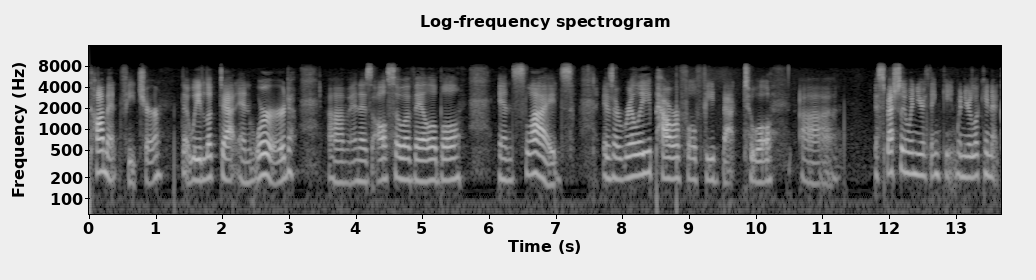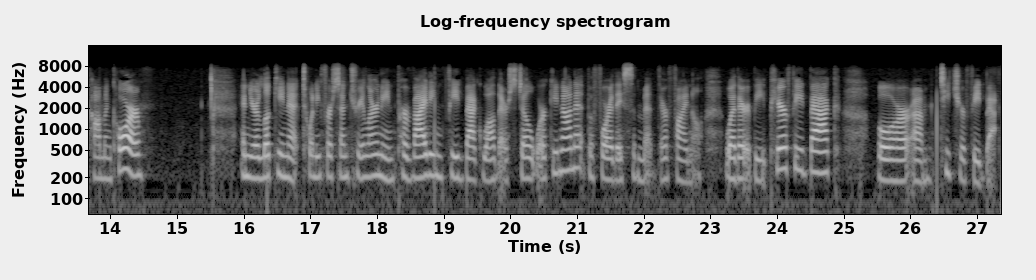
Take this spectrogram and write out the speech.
comment feature that we looked at in Word um, and is also available in slides is a really powerful feedback tool uh, especially when you're thinking when you're looking at Common Core and you're looking at 21st century learning, providing feedback while they're still working on it before they submit their final, whether it be peer feedback or um, teacher feedback.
